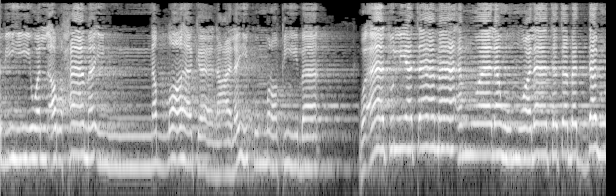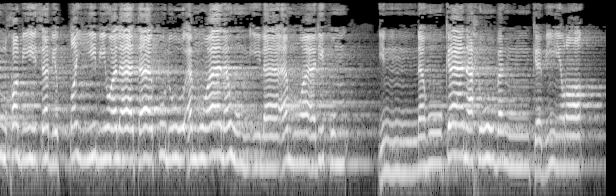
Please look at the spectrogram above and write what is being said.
به والأرحام إن الله كان عليكم رقيبا وآتوا اليتامى أموالهم ولا تتبدلوا الخبيث بالطيب ولا تاكلوا أموالهم إلى أموالكم إنه كان حوبا كبيرا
